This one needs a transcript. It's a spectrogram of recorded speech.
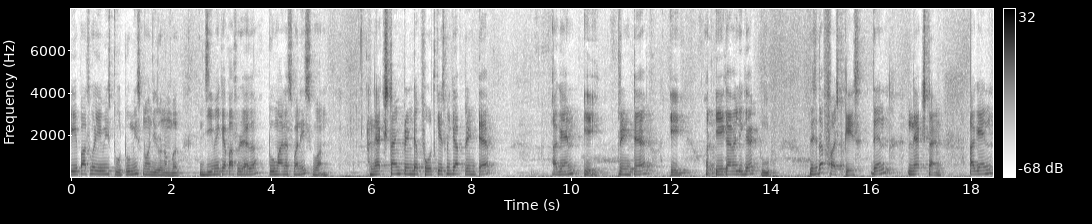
ए पास हुआ a means two two means non zero number g में क्या पास हो जाएगा? Two minus one is one next time printf fourth case में क्या? Printf again a printf a और ए का वैल्यू क्या? है two this is the first case then next time again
